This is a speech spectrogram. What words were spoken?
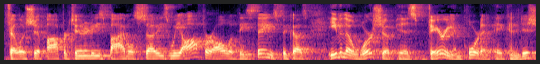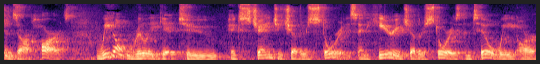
fellowship opportunities, Bible studies. We offer all of these things because even though worship is very important, it conditions our hearts. We don't really get to exchange each other's stories and hear each other's stories until we are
